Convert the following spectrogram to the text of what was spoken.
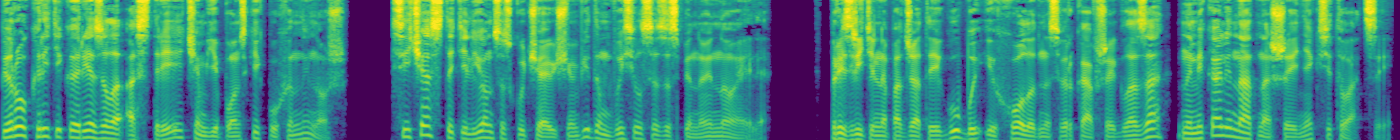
перо критика резало острее, чем японский кухонный нож. Сейчас статильон со скучающим видом высился за спиной Ноэля. Презрительно поджатые губы и холодно сверкавшие глаза намекали на отношение к ситуации.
